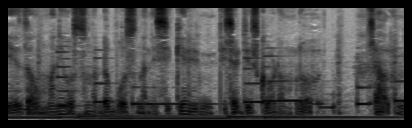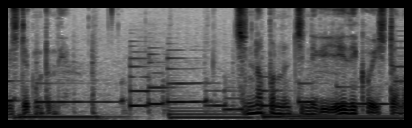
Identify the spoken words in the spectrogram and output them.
ఏదో మనీ వస్తుందో డబ్బు వస్తుందనేసి కెరీర్ని డిసైడ్ చేసుకోవడంలో చాలా మిస్టేక్ ఉంటుంది. చిన్నప్పటి నుంచి నీకు ఏది ఎక్కువ ఇష్టం?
